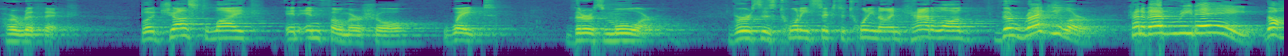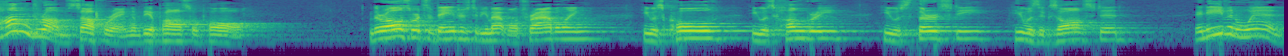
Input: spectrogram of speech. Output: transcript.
horrific. But just like an infomercial, wait, there's more. Verses 26 to 29 catalog the regular, kind of everyday, the humdrum suffering of the Apostle Paul. There are all sorts of dangers to be met while traveling. He was cold, he was hungry, he was thirsty, he was exhausted. And even when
